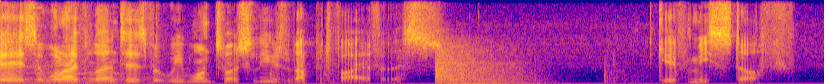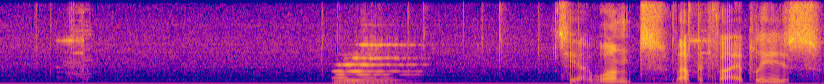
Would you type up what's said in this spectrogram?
Okay, so what I've learnt is that we want to actually use rapid fire for this. Give me stuff. See, I want rapid fire, please.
